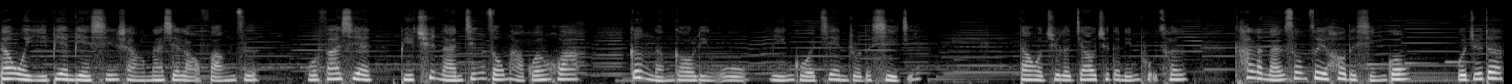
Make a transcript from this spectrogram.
当我一遍遍欣赏那些老房子，我发现比去南京走马观花更能够领悟民国建筑的细节。当我去了郊区的林浦村，看了南宋最后的行宫，我觉得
